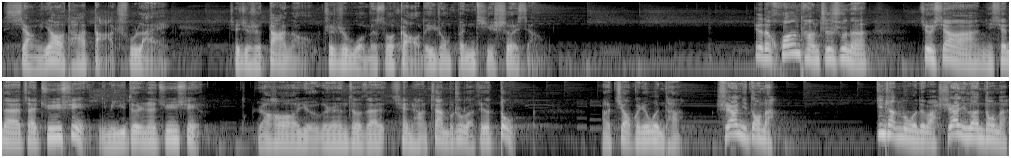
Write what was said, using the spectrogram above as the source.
想要它打出来，这就是大脑，这是我们所搞的一种本体设想。这个的荒唐之处呢，就像啊，你现在在军训，你们一堆人在军训，然后有个人就在现场站不住了，他就动，啊，教官就问他，谁让你动的？经常这么问对吧？谁让你乱动的？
